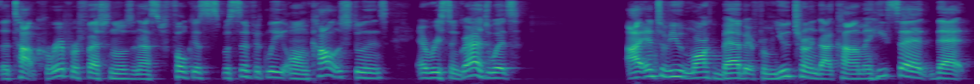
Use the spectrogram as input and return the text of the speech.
the top career professionals and I focus specifically on college students and recent graduates. I interviewed Mark Babbitt from youtern.com and he said that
